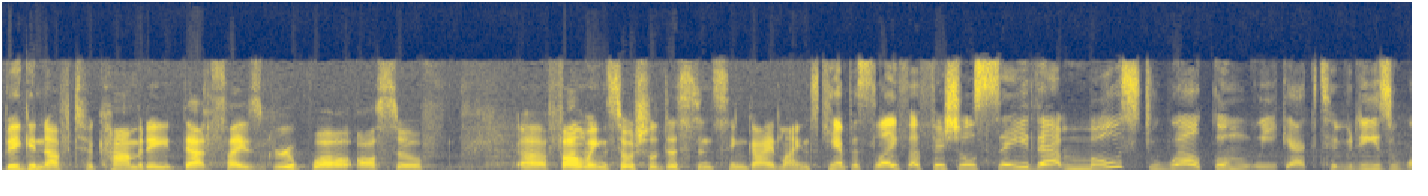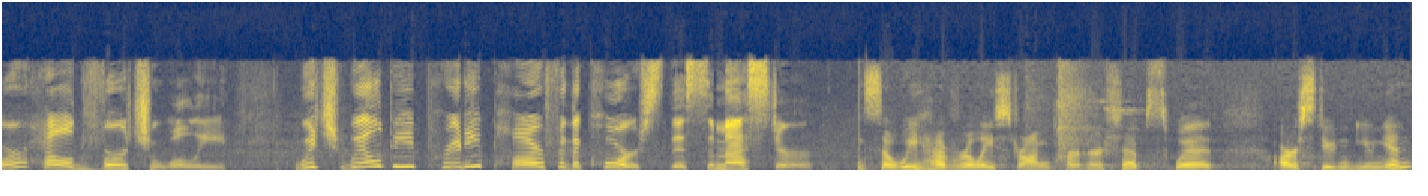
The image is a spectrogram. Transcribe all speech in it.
big enough to accommodate that size group while also uh, following social distancing guidelines. Campus life officials say that most Welcome Week activities were held virtually, which will be pretty par for the course this semester. And so we have really strong partnerships with our student union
